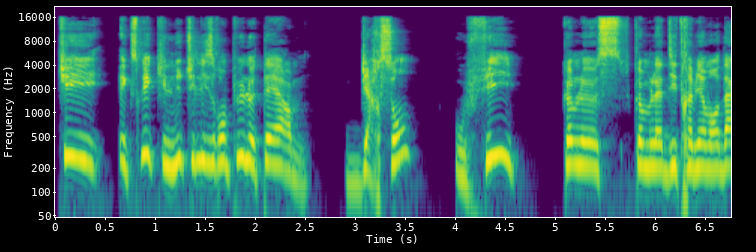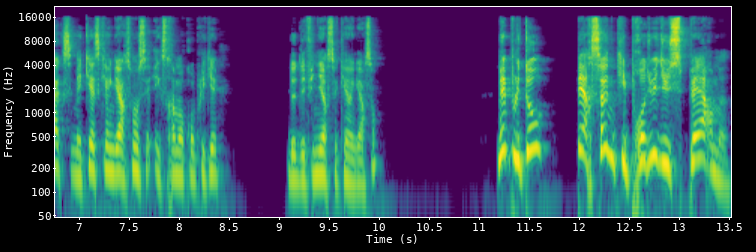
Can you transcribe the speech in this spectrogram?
qui expliquent qu'ils n'utiliseront plus le terme garçon ou fille, comme, le, comme l'a dit très bien Mandax, mais qu'est-ce qu'un garçon? C'est extrêmement compliqué de définir ce qu'est un garçon. Mais plutôt, personne qui produit du sperme.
